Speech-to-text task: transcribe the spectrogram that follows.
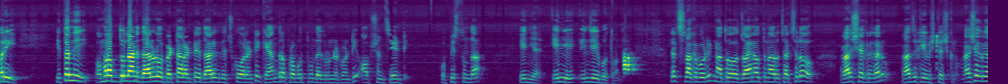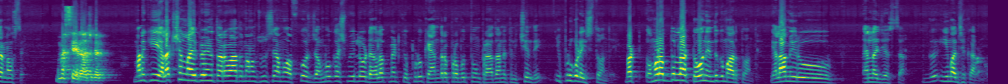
మరి ఇతన్ని ఉమర్ అబ్దుల్లాని దారిలో పెట్టాలంటే దారికి తెచ్చుకోవాలంటే కేంద్ర ప్రభుత్వం దగ్గర ఉన్నటువంటి ఆప్షన్స్ ఏంటి? ఒప్పిస్తుందా? ఏం చేయాలి ఏం చే ఏం చేయబోతోంది? లెట్స్ టాక్ అబౌట్ ఇట్ నాతో జాయిన్ అవుతున్నారు చర్చలో రాజశేఖర్ గారు రాజకీయ విశ్లేషకులు. రాజశేఖర్ గారు నమస్తే. నమస్తే రాజు గారు మనకి ఎలక్షన్లు అయిపోయిన తర్వాత మనం చూసాము అఫ్కోర్స్ జమ్మూ కాశ్మీర్లో డెవలప్మెంట్కి ఎప్పుడు కేంద్ర ప్రభుత్వం ప్రాధాన్యతనిచ్చింది ఇప్పుడు కూడా ఇస్తోంది. బట్ ఉమర్ అబ్దుల్లా టోన్ ఎందుకు మారుతోంది? ఎలా మీరు అనలైజ్ చేస్తారు? ఈ మధ్య కాలంలో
